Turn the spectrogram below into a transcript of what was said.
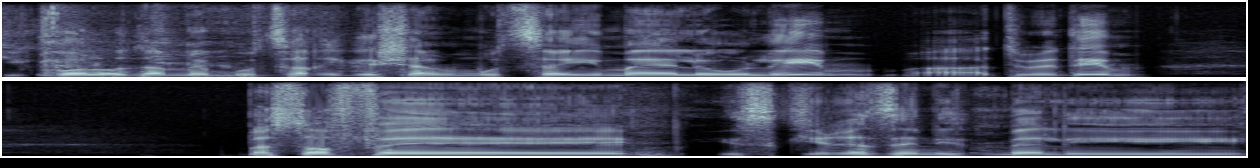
כי כל עוד הממוצע, רגע שהממוצעים האלה עולים, אתם יודעים, בסוף אה, הזכיר את זה נדמה לי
